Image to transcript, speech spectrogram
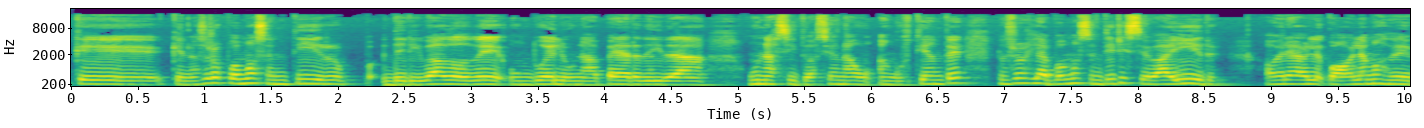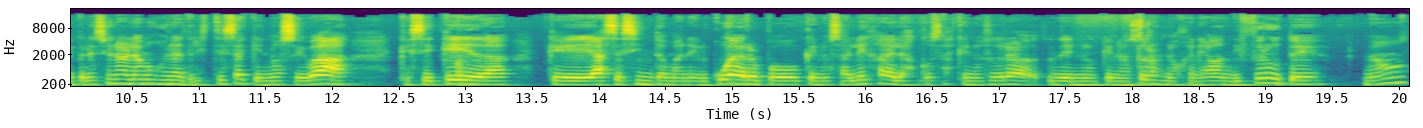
que, nosotros podemos sentir derivado de un duelo, una pérdida, una situación angustiante, nosotros la podemos sentir y se va a ir. Ahora cuando hablamos de depresión hablamos de una tristeza que no se va, que se queda, que hace síntoma en el cuerpo, que nos aleja de las cosas que, nosotras, de, que nosotros nos generaban disfrute, ¿no?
